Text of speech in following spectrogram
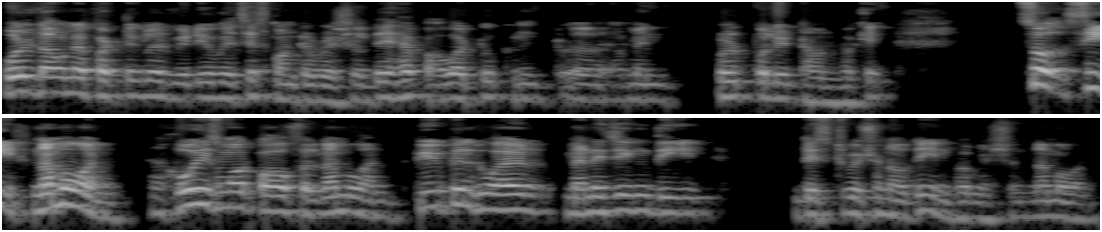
pull down a particular video which is controversial. They have power to uh, i mean pull, pull it down okay? So see number one who is more powerful? Number one people who are managing the distribution of the information number one.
